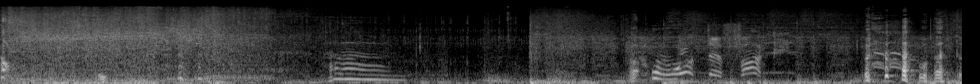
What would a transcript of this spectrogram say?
Oh, What the fuck? what the?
